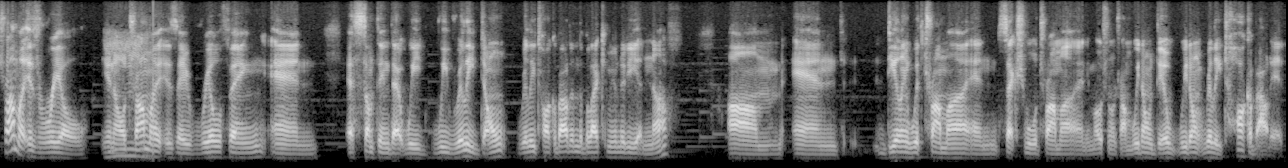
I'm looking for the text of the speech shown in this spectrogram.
trauma is real you know Mm. trauma is a real thing and it's something that we we really don't really talk about in the black community enough um and dealing with trauma and sexual trauma and emotional trauma we don't deal we don't really talk about it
